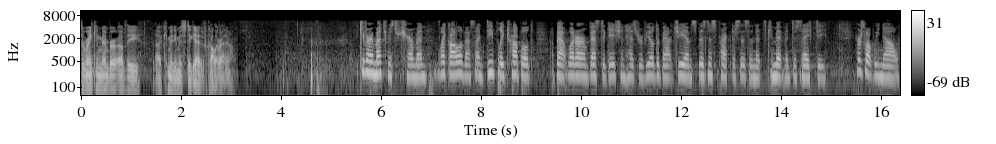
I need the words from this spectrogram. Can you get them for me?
The ranking member of the uh, committee, Ms. DeGette of Colorado. Thank you very much, Mr. Chairman. Like all of us, I'm deeply troubled about what our investigation has revealed about GM's business practices and its commitment to safety. Here's what we know.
